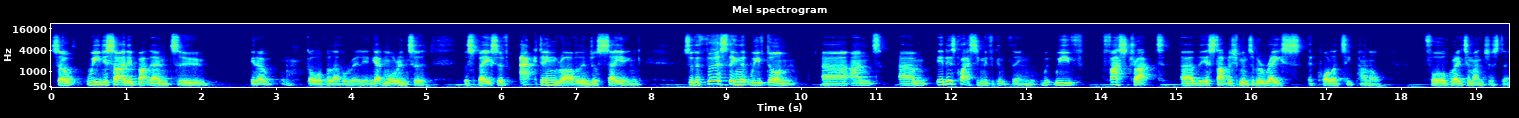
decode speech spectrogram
So we decided back then to, you know, go up a level really and get more into the space of acting rather than just saying. So the first thing that we've done, uh, and um, it is quite a significant thing. We've fast tracked uh, the establishment of a race equality panel for Greater Manchester.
